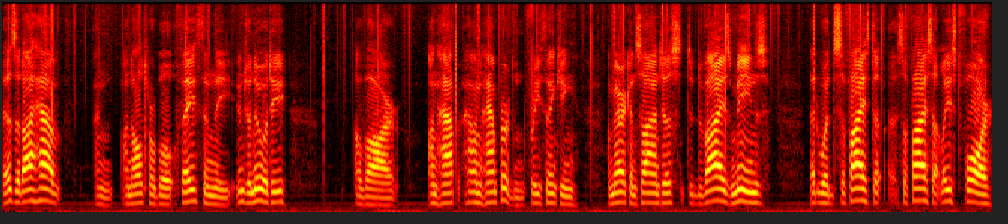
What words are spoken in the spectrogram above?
is that I have an unalterable faith in the ingenuity of our unhampered and free-thinking American scientists to devise means that would suffice, to, suffice at least for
